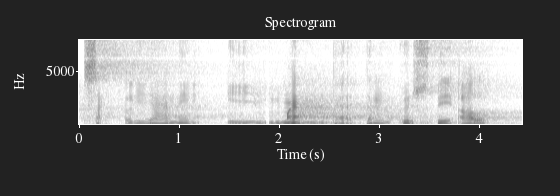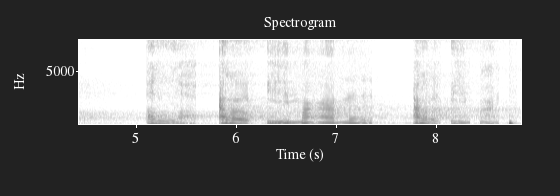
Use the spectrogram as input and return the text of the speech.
sak liyane iman dateng Gusti Allah Allah. Al imanu al imanu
